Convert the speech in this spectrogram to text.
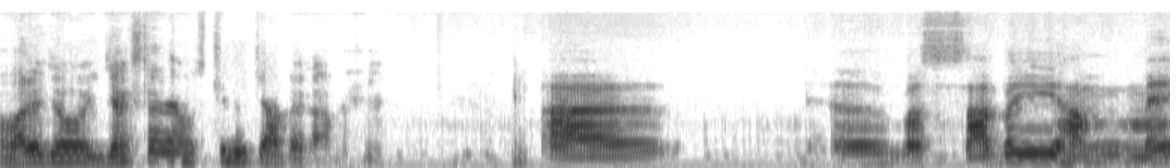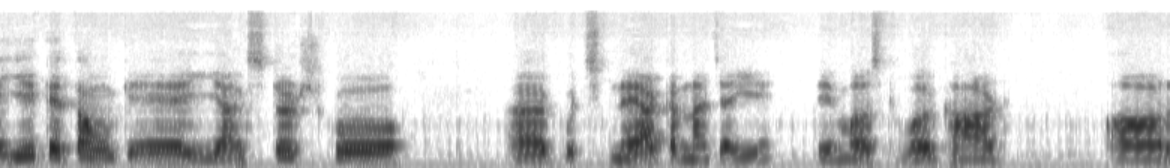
हमारे जो यंगस्टर हैं उसके लिए क्या पैगाम है? बस साथ भाई हम मैं ये कहता हूँ कि यंगस्टर्स को आ, कुछ नया करना चाहिए। दे मस्ट वर्क हार्ड और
